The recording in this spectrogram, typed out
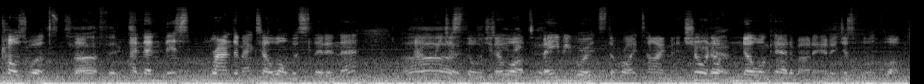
Cosworths and stuff. Perfect. And then this random XL1 was slid in there. and Ah, we just thought, you know what, maybe we're it's the right time. And sure enough, Yeah. no one cared about it, and it just fl- flopped.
